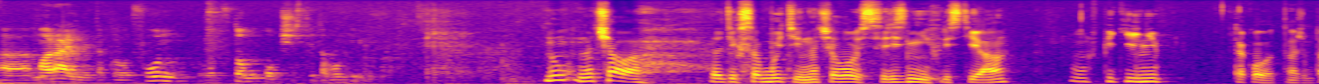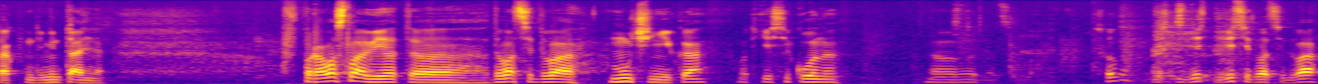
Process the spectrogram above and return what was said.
э, моральный такой вот фон вот в том обществе того времени. Ну, начало этих событий началось с резни христиан в Пекине, такого, скажем так, фундаментально православии это 22 мученика, вот есть икона. Э, сколько? 222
